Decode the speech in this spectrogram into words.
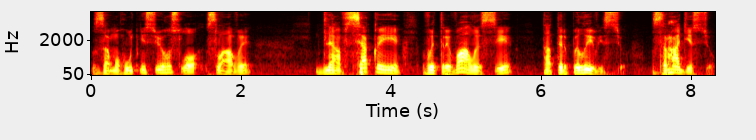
за могутністю Його слави, для всякої витривалості та терпеливістю, з радістю.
